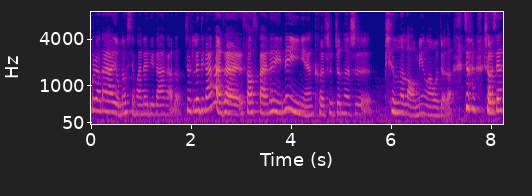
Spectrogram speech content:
不知道大家有没有喜欢 Lady Gaga 的？就是 Lady Gaga 在 South by 那那一年可是真的是拼了老命了。我觉得，就是首先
